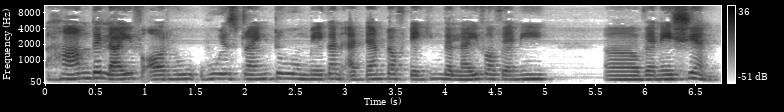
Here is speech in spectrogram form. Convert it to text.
harm the life or who, who is trying to make an attempt of taking the life of any uh, Venetian,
